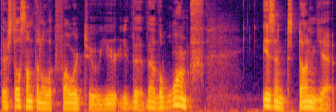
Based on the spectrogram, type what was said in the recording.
There's still something to look forward to. You, the, the, the warmth isn't done yet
